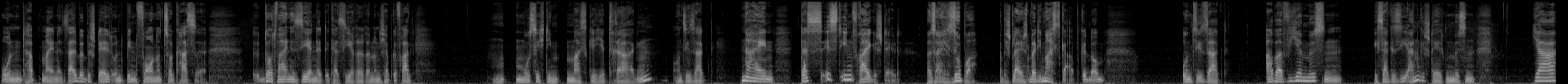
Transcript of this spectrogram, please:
und habe meine Salbe bestellt und bin vorne zur Kasse. Dort war eine sehr nette Kassiererin und ich habe gefragt, muss ich die Maske hier tragen? Und sie sagt, nein, das ist Ihnen freigestellt. Da sage ich, super. Habe ich gleich mal die Maske abgenommen. Und sie sagt, aber wir müssen. Ich sage, Sie Angestellten müssen. Ja,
